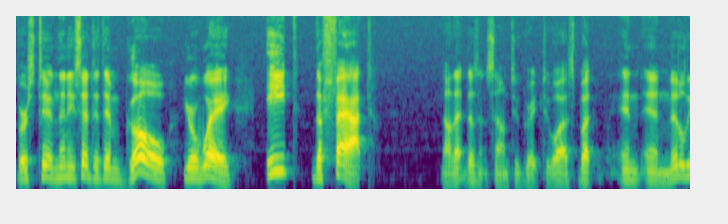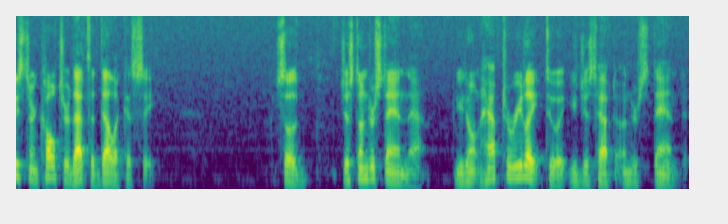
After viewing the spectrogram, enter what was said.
Verse 10 Then he said to them, Go your way, eat the fat. Now, that doesn't sound too great to us, but in, in Middle Eastern culture, that's a delicacy. So just understand that. You don't have to relate to it, you just have to understand it.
